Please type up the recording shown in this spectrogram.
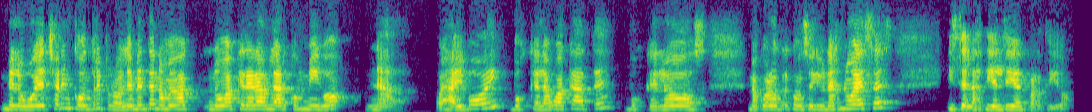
me lo voy a echar en contra y probablemente no, me va, no va a querer hablar conmigo nada. Pues ahí voy, busqué el aguacate, busqué los, me acuerdo que conseguí unas nueces y se las di el día del partido.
